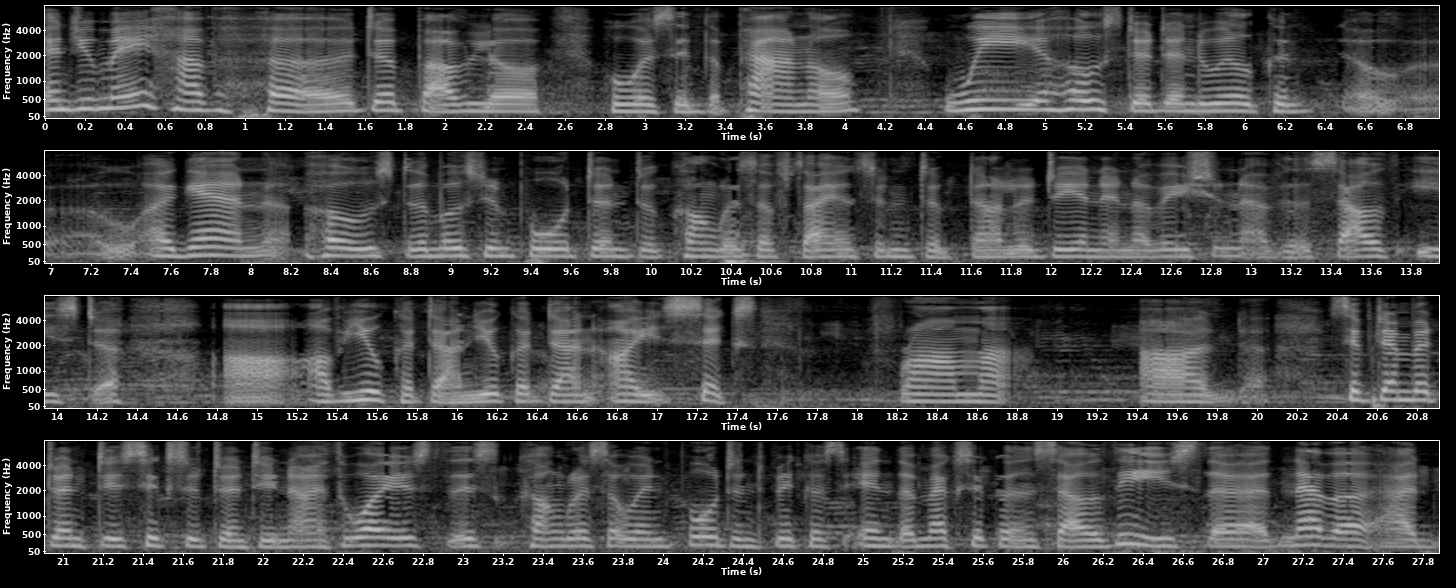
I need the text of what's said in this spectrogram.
and you may have heard Pablo, who was in the panel. We hosted and will uh, again host the most important Congress of Science and Technology and Innovation of the southeast uh, of Yucatan, Yucatan I-6, from uh, September 26 to 29th. Why is this Congress so important? Because in the Mexican southeast, there had never had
